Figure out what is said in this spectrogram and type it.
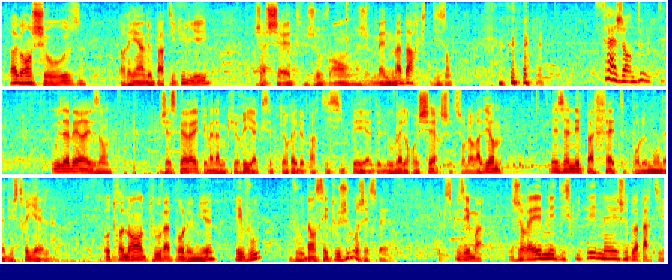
Pas grand-chose, rien de particulier. J'achète, je vends, je mène ma barque, disons. Ça, j'en doute. Vous avez raison. J'espérais que Madame Curie accepterait de participer à de nouvelles recherches sur le radium, mais elle n'est pas faite pour le monde industriel. Autrement, tout va pour le mieux. Et vous? Vous dansez toujours, j'espère. Excusez-moi, j'aurais aimé discuter, mais je dois partir.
